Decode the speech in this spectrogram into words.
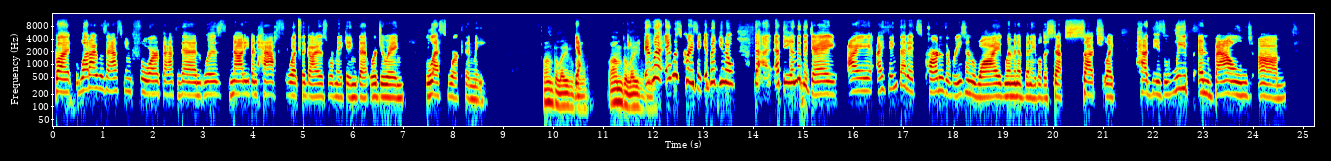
But what I was asking for back then was not even half what the guys were making that were doing less work than me. Unbelievable. yeah. Unbelievable. It was it was crazy. But you know, the, at the end of the day, I I think that it's part of the reason why women have been able to step such like had these leap and bound um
